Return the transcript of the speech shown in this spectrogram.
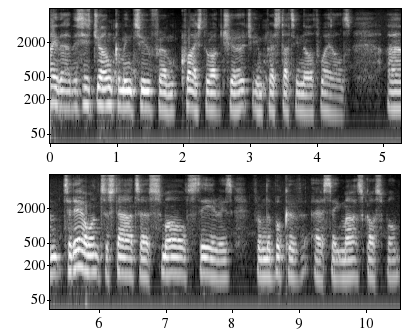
Hi there, this is John coming to you from Christ the Rock Church in Prestatyn, North Wales. Um, today I want to start a small series from the book of uh, St Mark's Gospel,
